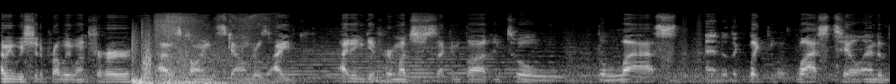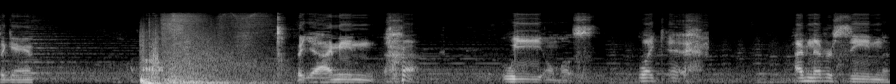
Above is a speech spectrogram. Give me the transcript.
I mean, we should have probably went for her. I was calling the scoundrels. I, I didn't give her much second thought until the last end of the, like the last tail end of the game. Um, but yeah, I mean, we almost like. eh, I've never seen,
